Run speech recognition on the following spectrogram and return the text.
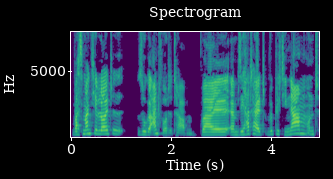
was manche Leute so geantwortet haben, weil ähm, sie hat halt wirklich die Namen und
